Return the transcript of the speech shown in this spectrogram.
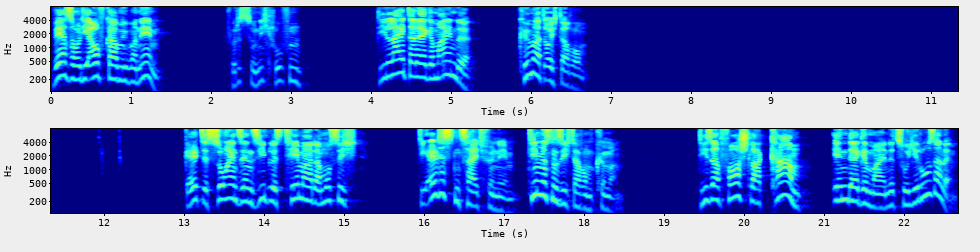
Wer soll die Aufgaben übernehmen? Würdest du nicht rufen, die Leiter der Gemeinde, kümmert euch darum. Geld ist so ein sensibles Thema, da muss sich die Ältesten Zeit für nehmen. Die müssen sich darum kümmern. Dieser Vorschlag kam in der Gemeinde zu Jerusalem.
